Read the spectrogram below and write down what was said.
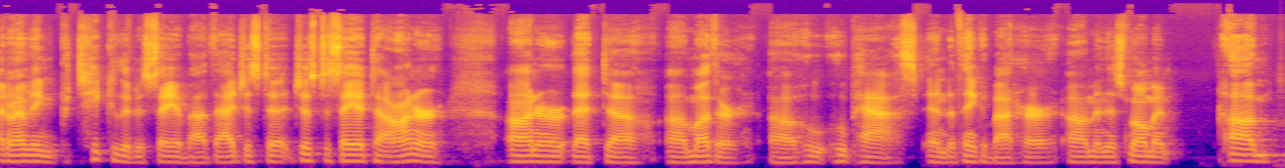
I don't have anything particular to say about that. Just to just to say it to honor honor that uh, uh, mother uh, who who passed, and to think about her um, in this moment. Um,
